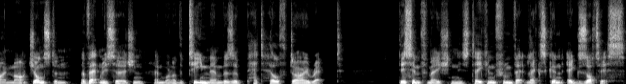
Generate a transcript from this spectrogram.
I'm Mark Johnston, a veterinary surgeon and one of the team members of Pet Health Direct. This information is taken from Vetlexicon Exotis,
